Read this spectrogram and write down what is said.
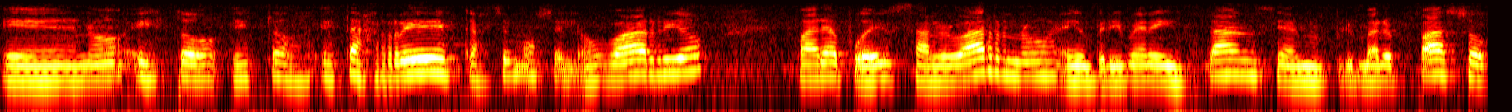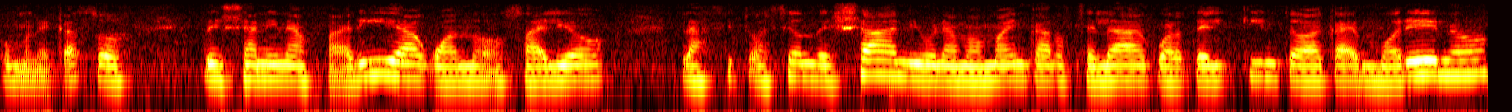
¿no? Esto, estos, estas redes que hacemos en los barrios para poder salvarnos en primera instancia, en el primer paso, como en el caso de Janina Faría, cuando salió la situación de Yani, una mamá encarcelada en cuartel quinto acá en Moreno,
